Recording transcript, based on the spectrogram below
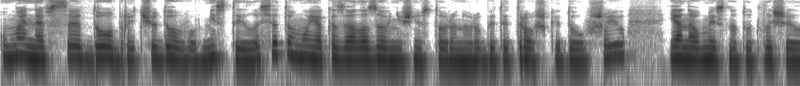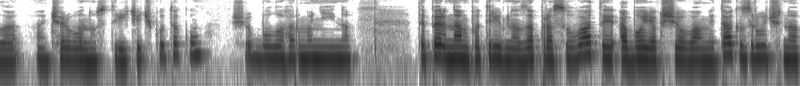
У мене все добре, чудово вмістилося, тому я казала зовнішню сторону робити трошки довшою. Я навмисно тут лишила червону стрічечку таку, щоб було гармонійно. Тепер нам потрібно запрасувати, або, якщо вам і так зручно,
